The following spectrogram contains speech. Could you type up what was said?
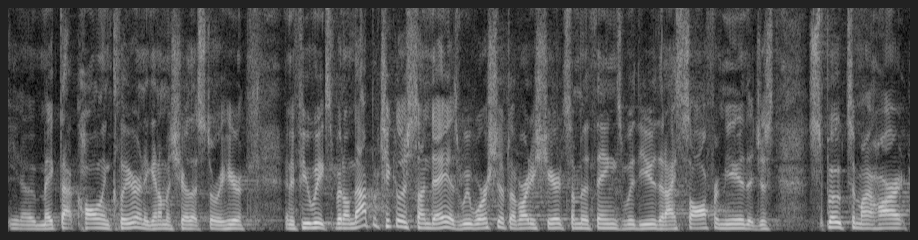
you know, make that calling clear. And again, I'm gonna share that story here in a few weeks. But on that particular Sunday, as we worshiped, I've already shared some of the things with you that I saw from you that just spoke to my heart.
